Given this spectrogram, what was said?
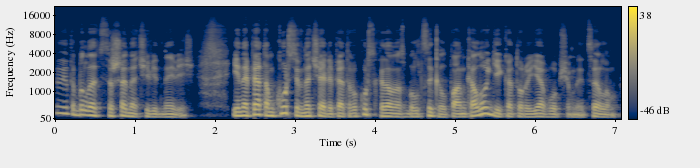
Это была совершенно очевидная вещь. И на пятом курсе, в начале пятого курса, когда у нас был цикл по онкологии, который я, в общем и целом,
